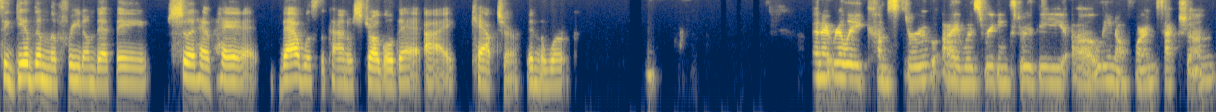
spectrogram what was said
to give them the freedom that they should have had that was the kind of struggle that i capture in the work And it really comes through. I was reading through the uh, Lena Horne section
